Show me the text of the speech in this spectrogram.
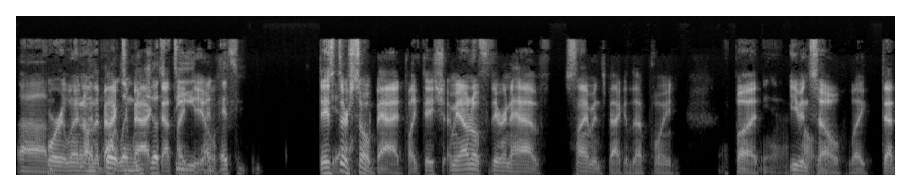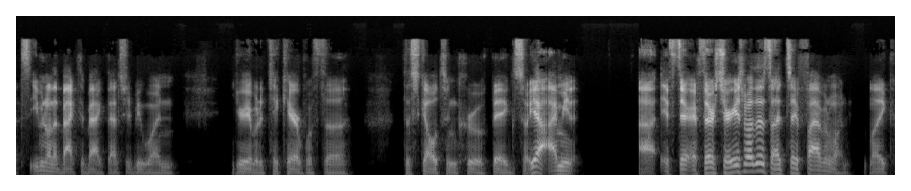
Um, Portland on the back to back. That's beat, ideal. It's they, yeah. they're so bad. Like they, sh- I mean, I don't know if they're gonna have Simons back at that point, but yeah, even probably. so, like that's even on the back to back. That should be when you're able to take care of with the the skeleton crew of big. So yeah, I mean, uh, if they're if they're serious about this, I'd say five and one. Like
